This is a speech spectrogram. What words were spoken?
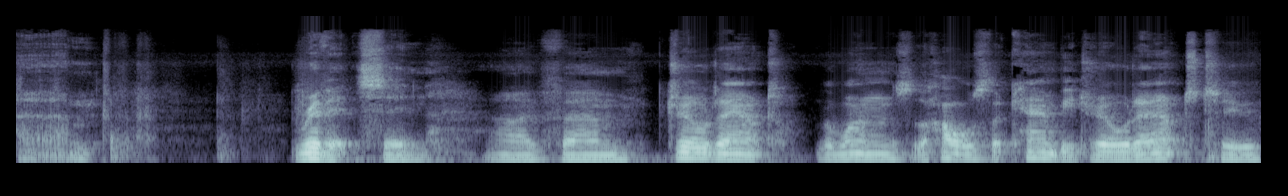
um, rivets in. I've um, drilled out the ones, the holes that can be drilled out to,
